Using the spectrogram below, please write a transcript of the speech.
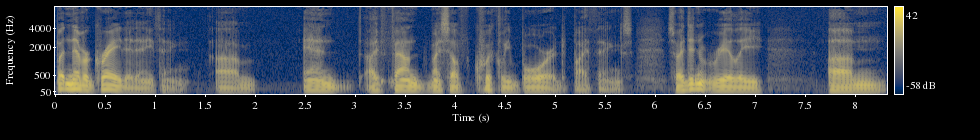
but never great at anything. Um, and I found myself quickly bored by things. So I didn't really um,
